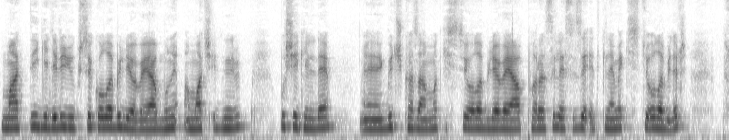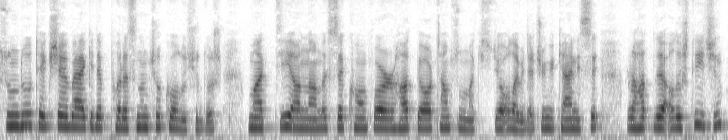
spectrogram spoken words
maddi geliri yüksek olabiliyor veya bunu amaç edinip bu şekilde e, güç kazanmak istiyor olabiliyor veya parasıyla sizi etkilemek istiyor olabilir. Sunduğu tek şey belki de parasının çok oluşudur. Maddi anlamda size konfor, rahat bir ortam sunmak istiyor olabilir. Çünkü kendisi rahatlığa alıştığı için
